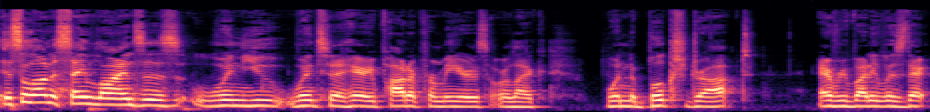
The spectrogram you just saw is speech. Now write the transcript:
It's along the same lines as when you went to Harry Potter premieres, or like when the books dropped, everybody was there.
